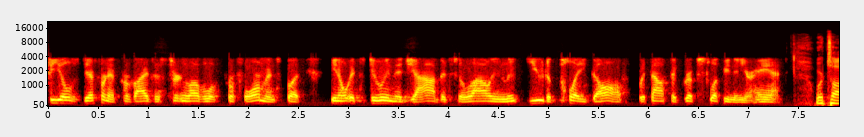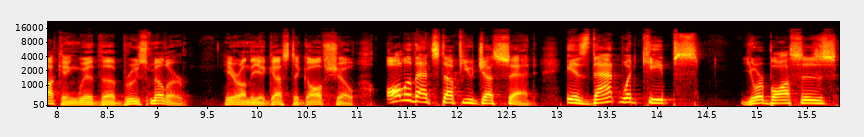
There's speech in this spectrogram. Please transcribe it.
feels different. It provides a certain level of performance, but you know, it's doing the job. It's allowing you to play golf without the grip slipping in your hand. We're talking with uh, Bruce Miller here on the Augusta Golf Show. All of that stuff you just said is that what keeps your bosses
